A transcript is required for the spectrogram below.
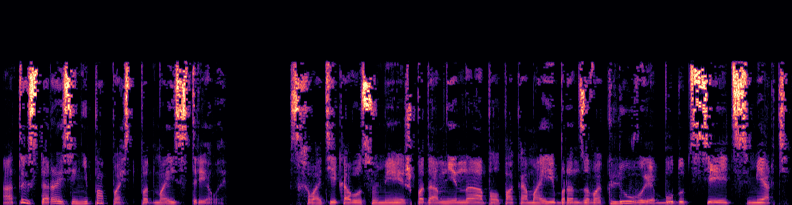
а ты старайся не попасть под мои стрелы. Схвати кого сумеешь, подомни на пол, пока мои бронзовоклювые будут сеять смерть.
